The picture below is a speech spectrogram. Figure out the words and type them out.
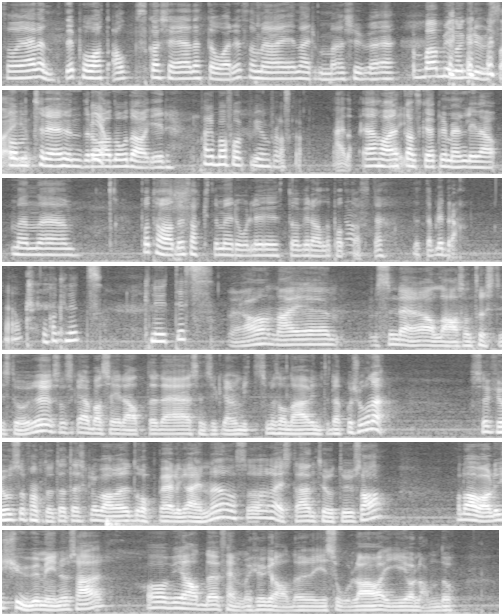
Så jeg venter på at alt skal skje dette året, som jeg nærmer meg 20 Bare begynne å grue seg. om egentlig. 300 Ja. og noe dager. Bare bare få opp vinflaska. Nei da, jeg har et ganske deprimerende liv, jeg òg. Men uh, få ta det sakte, men rolig utover alle podkastene. Dette blir bra. Ja. Og Knut. Knutis. Ja, nei eh, Siden dere alle har sånne triste historier, så skal jeg bare si det at det, jeg syns ikke det er noen vits med sånn vinterdepresjon. Så i fjor så fant jeg ut at jeg skulle bare droppe hele greiene, og så reiste jeg en tur til USA. Og da var det 20 minus her, og vi hadde 25 grader i sola i Orlando.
